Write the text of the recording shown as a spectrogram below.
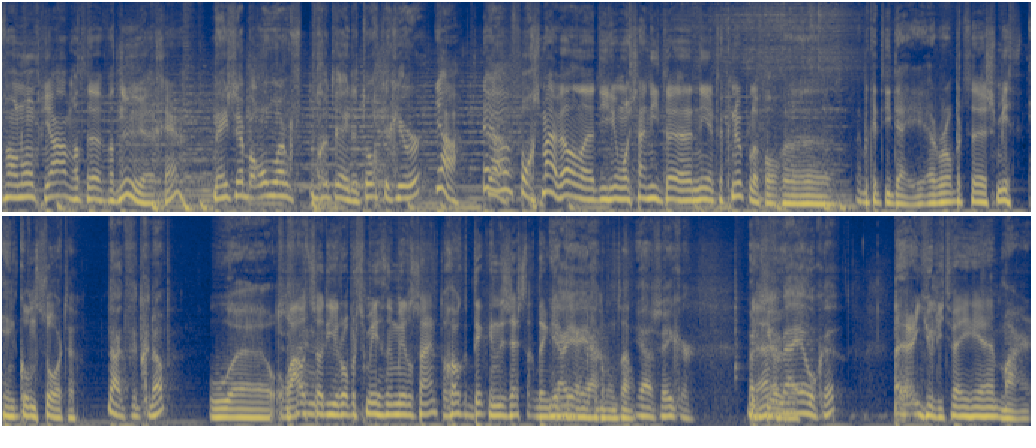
Koptelefoon op. Ja, wat, eh, wat nu, eh, Ger? Nee, ze hebben onlangs opgetreden, toch, de Cure? Ja, ja, Ja. volgens mij wel. Eh, die jongens zijn niet neer te knuppelen, volgens, heb ik het idee. Robert Smith en consorten. Nou, ik vind het knap. Hoe, hoe oud zou die Robert Smith inmiddels zijn? Toch ook dik in de 60, denk Ja, ik. ja, ja. Wel. Ja, zeker. Maar Ja. dat zijn wij ook, hè? Jullie twee, maar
